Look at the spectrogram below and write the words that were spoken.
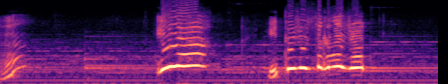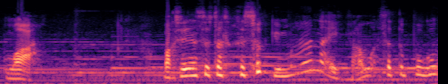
hmm? iya itu Sister Ngejut wah maksudnya susah ngesut gimana kamu satu pugu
